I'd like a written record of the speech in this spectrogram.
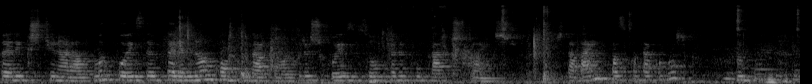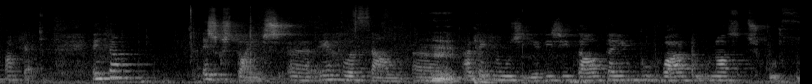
para questionar alguma coisa, para não concordar com outras coisas ou para colocar questões. Está bem? Posso contar convosco? ok. Então, as questões uh, em relação uh, à tecnologia digital têm povoado o nosso discurso.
